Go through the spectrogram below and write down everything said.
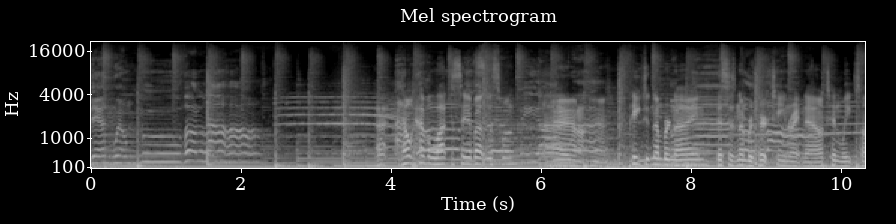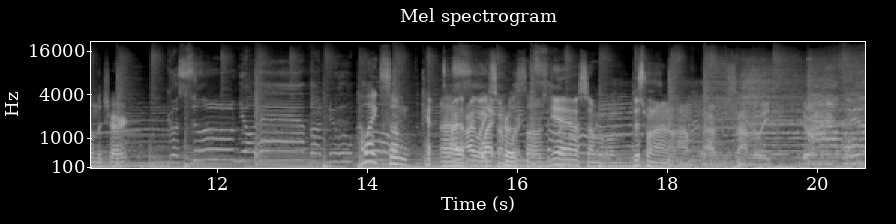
then we'll move along. I, I don't have a lot to say about this one. I Uh, don't. peaked at number nine. This is number 13 right now, 10 weeks on the chart. Like some uh, I, I like Black some like- songs. Yeah, some of them. This one I don't. I'm, I'm it's not really doing anything.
